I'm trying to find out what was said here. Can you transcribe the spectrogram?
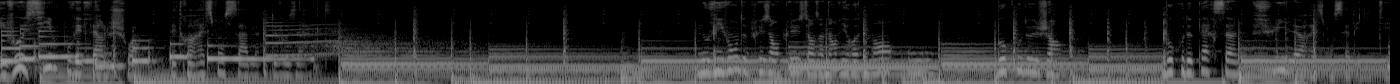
Et vous aussi, vous pouvez faire le choix d'être responsable de vos actes. Nous vivons de plus en plus dans un environnement beaucoup de gens, beaucoup de personnes fuient leurs responsabilités.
